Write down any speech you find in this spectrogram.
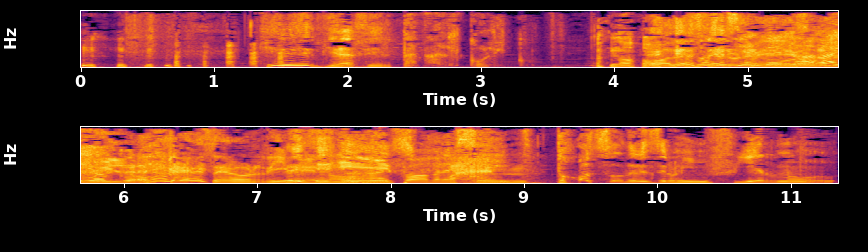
¿Qué se sentirá ser tan alcohólico? No, debe No ser se siente horrible. nada, yo creo. Debe ser horrible, Debe ser ¿no? Ay, pobrecito. debe ser un infierno.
